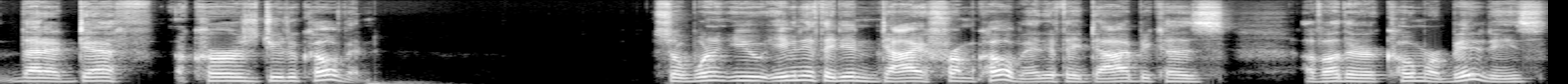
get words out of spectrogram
that a death occurs due to COVID. So wouldn't you, even if they didn't die from COVID, if they died because of other comorbidities,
